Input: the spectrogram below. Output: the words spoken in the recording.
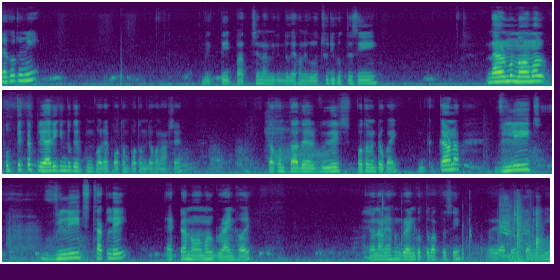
দেখো তুমি। দেখতেই পাচ্ছেন আমি কিন্তু এখন এগুলো চুরি করতেছি। নর্মাল নর্মাল প্রত্যেকটা প্লেয়ারই কিন্তু এরকম করে প্রথম প্রথম যখন আসে তখন তাদের ভিলেজ প্রথমে টোকাই কেননা ভিলেজ ভিলেজ থাকলেই একটা নর্মাল গ্রাইন্ড হয়। কারণ আমি এখন গ্রাইন্ড করতে পারতেছি। একটা মিনি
